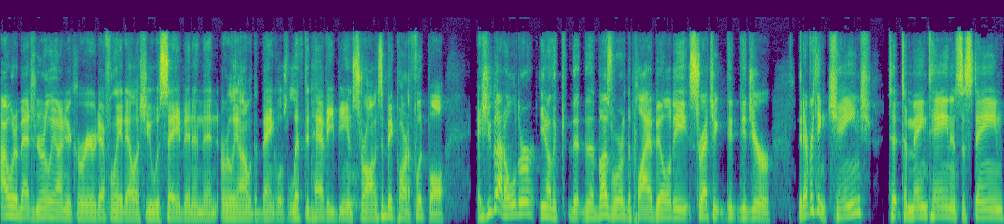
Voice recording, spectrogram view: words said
I would imagine early on in your career, definitely at LSU with Saban, and then early on with the Bengals, lifted heavy, being strong. It's a big part of football as you got older, you know, the, the, the buzzword, the pliability, stretching, did, did your, did everything change to, to maintain and sustain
